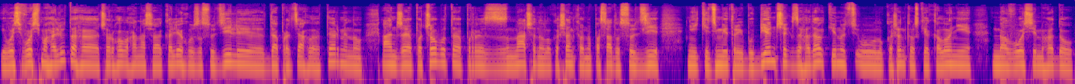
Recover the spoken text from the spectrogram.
І вось 8 лютага чарговага нашага калегу засудзілі да працяглага тэрміну. Анджая пачобута прызначаны лукашенко на пасаду суддзі нейкі Дмітрый бубенчык загадаў кінуць у лукашэнкаўскія калоніі на 8 гадоў.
